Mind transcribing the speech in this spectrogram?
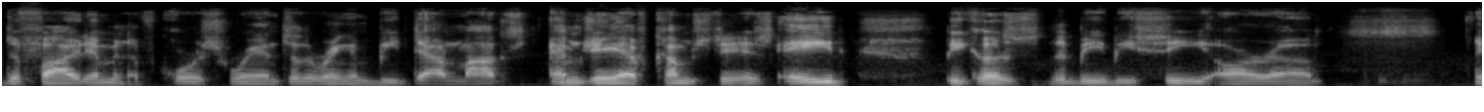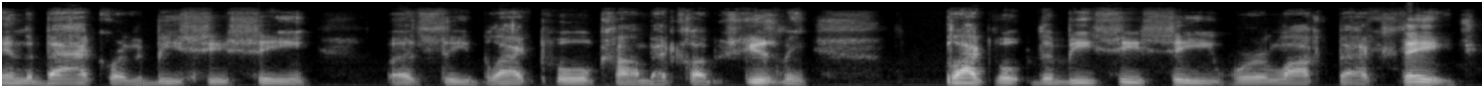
defied him and, of course, ran to the ring and beat down Mox. MJF comes to his aid because the BBC are uh, in the back, or the BCC. That's the Blackpool Combat Club. Excuse me. Blackpool, the BCC were locked backstage.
